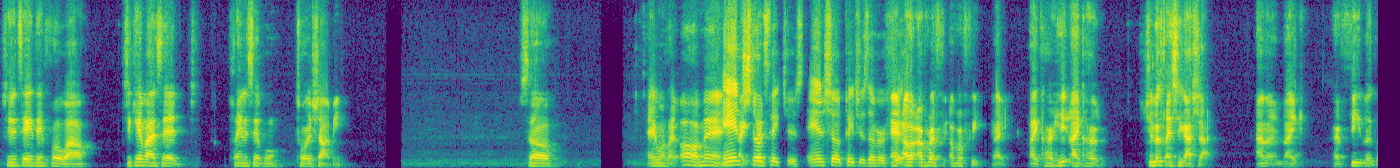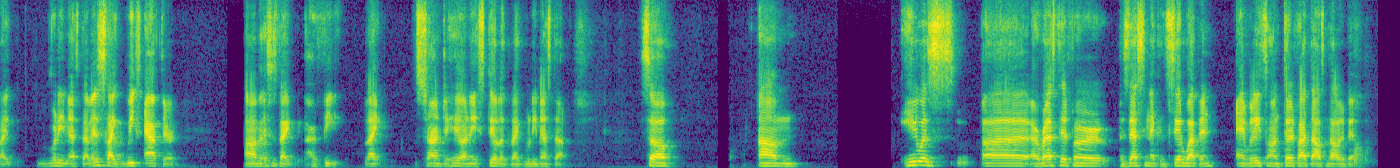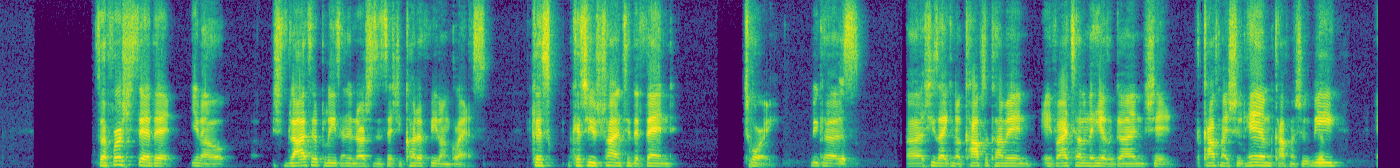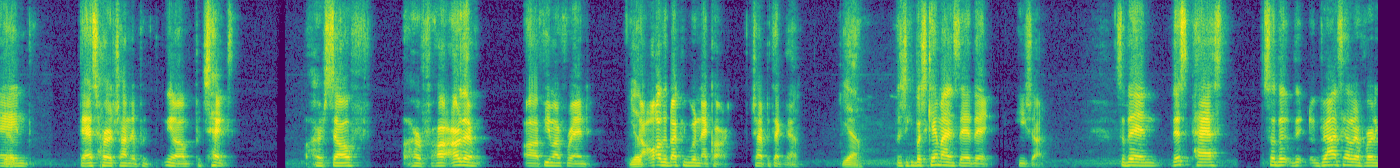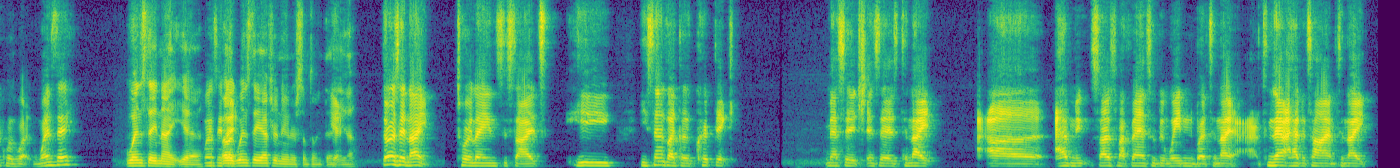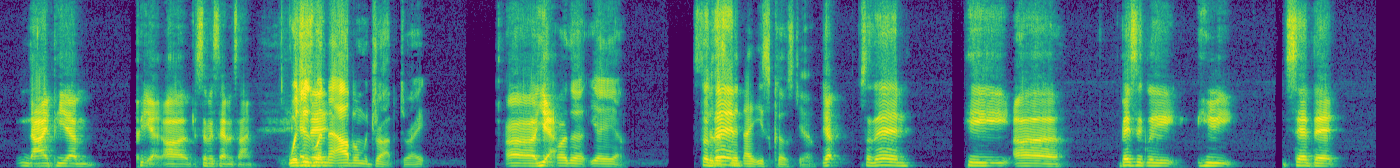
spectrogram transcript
she didn't say anything for a while. She came out and said, plain and simple, Tory shot me. So everyone's like, "Oh man!" And like, showed pictures. And showed pictures of her foot. and of, of her of her feet, right? Like her hit, like her, she looks like she got shot. I mean, like her feet look like really messed up. It's like weeks after. Um, this is like her feet like starting to heal, and they still look like really messed up. So Um, he was uh, arrested for possessing a concealed weapon and released on thirty-five thousand dollar bail. So at first she said that you know she lied to the police and the nurses and said she cut her feet on glass because because she was trying to defend Tory because yep. uh, she's like you know cops are coming. if I tell him that he has a gun shit the cops might shoot him cops might shoot me yep. and yep. that's her trying to you know protect herself her her other uh, female friend yep. all the black people in that car try to protect them yeah but she, but she came out and said that he shot so then this past so the, the Breonna Taylor verdict was what Wednesday? Wednesday night, yeah. Wednesday night. like Wednesday afternoon or something like that. Yeah. yeah. Thursday night, Tory Lanez decides he he sends like a cryptic message and says tonight uh, I haven't sorry to my fans who've been waiting, but tonight tonight I have the time tonight 9 p.m. p.m. Uh, Pacific Standard Time, which and is then, when the album was dropped, right? Uh, yeah. Or the yeah yeah yeah. So then midnight East Coast, yeah. Yep. So then he uh basically he said that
